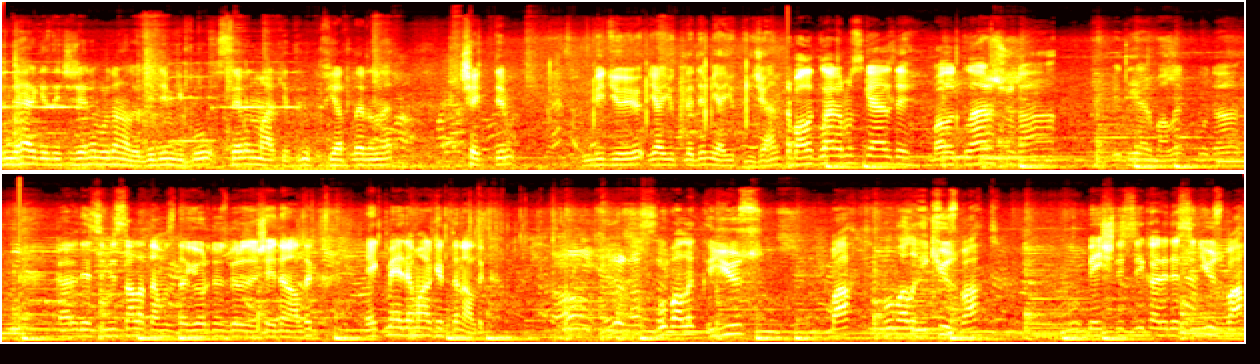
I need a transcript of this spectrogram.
Şimdi herkes de içeceğini buradan alıyor. Dediğim gibi bu Seven Market'in fiyatlarını çektim. Videoyu ya yükledim ya yükleyeceğim. Balıklarımız geldi. Balıklar şurada. Bir diğer balık bu da. Karidesimiz salatamızı da gördüğünüz biraz önce şeyden aldık. Ekmeği de marketten aldık. Bu balık 100 baht. Bu balık 200 baht. Bu beşlisi karidesin 100 baht.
